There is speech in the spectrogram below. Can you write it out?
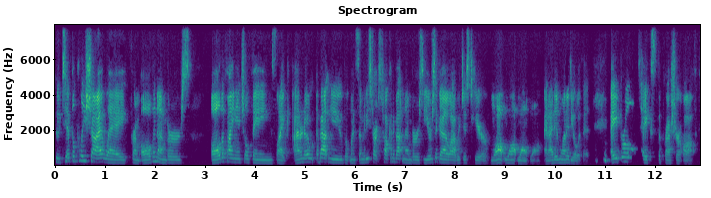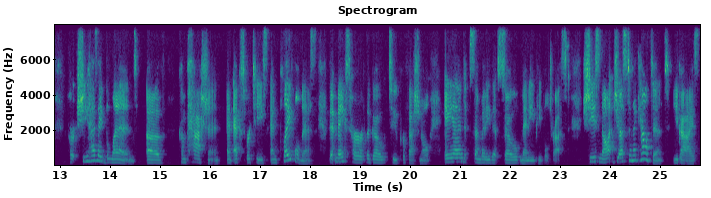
who typically shy away from all the numbers, all the financial things. Like, I don't know about you, but when somebody starts talking about numbers years ago, I would just hear want, want, want, want, and I didn't want to deal with it. April takes the pressure off. Her, she has a blend of compassion and expertise and playfulness that makes her the go to professional and somebody that so many people trust. She's not just an accountant, you guys,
